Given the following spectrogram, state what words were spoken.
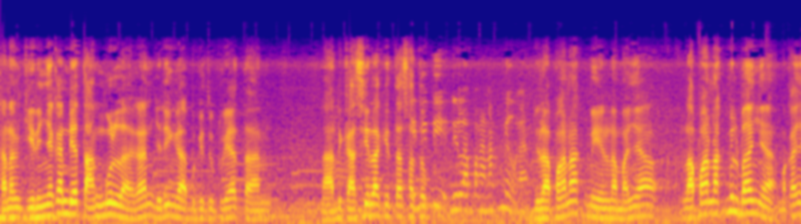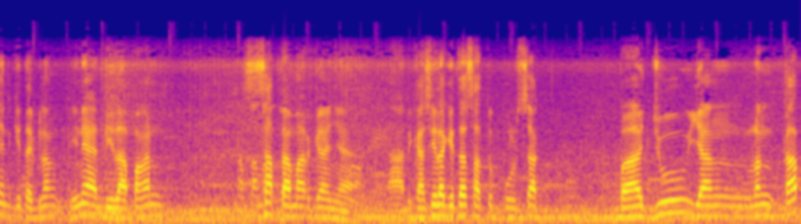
Kanan kirinya kan dia tanggul lah kan, jadi nggak begitu kelihatan. Nah dikasihlah kita satu Ini di, di lapangan Akmil kan? di lapangan Akmil namanya lapangan Akmil banyak makanya kita bilang ini di lapangan Sabta Marganya nah dikasihlah kita satu pulsak baju yang lengkap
